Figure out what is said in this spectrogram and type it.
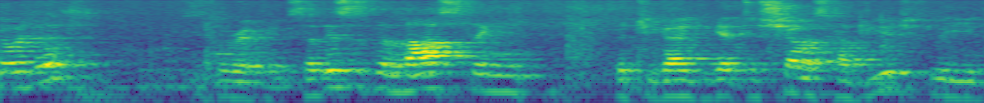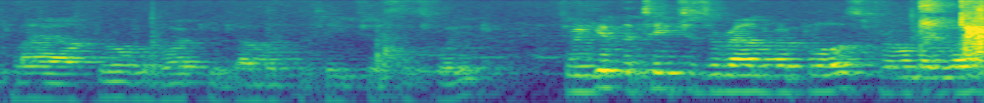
enjoyed it? Terrific. So this is the last thing that you're going to get to show us how beautifully you play after all the work you've done with the teachers this week. Shall we give the teachers a round of applause for all their work?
